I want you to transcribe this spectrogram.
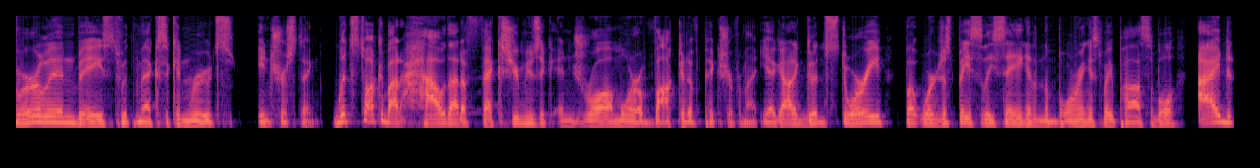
Berlin-based with Mexican roots, interesting. Let's talk about how that affects your music and draw a more evocative picture from that. You got a good story, but we're just basically saying it in the boringest way possible. I'd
